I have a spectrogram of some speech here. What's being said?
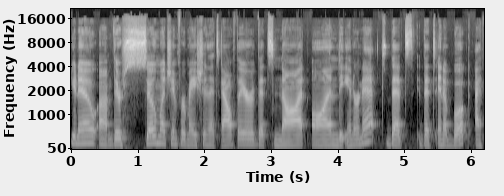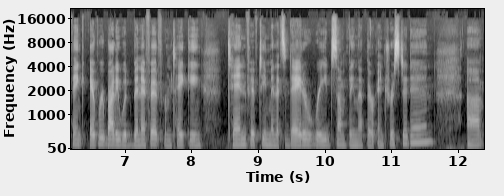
You know, um, there's so much information that's out there that's not on the internet. That's that's in a book. I think everybody would benefit from taking 10, 15 minutes a day to read something that they're interested in, um,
